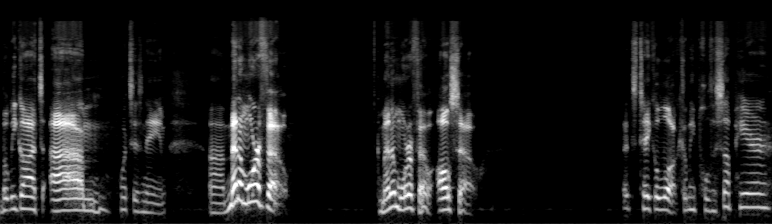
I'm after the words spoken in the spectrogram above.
but we got um what's his name? Uh Metamorpho. Metamorpho also. Let's take a look. Let me pull this up here.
